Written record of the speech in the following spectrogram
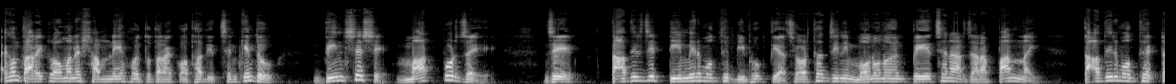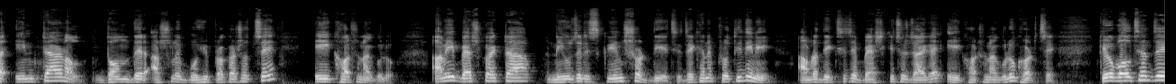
এখন তারেক রহমানের সামনে হয়তো তারা কথা দিচ্ছেন, কিন্তু দিন শেষে, মাঠ পর্যায়ে যে তাদের যে টিমের মধ্যে বিভক্তি আছে, অর্থাৎ যিনি মনোনয়ন পেয়েছেন আর যারা পান নাই, তাদের মধ্যে একটা ইন্টারনাল দ্বন্দ্বের আসলে বহিঃপ্রকাশ হচ্ছে। এই ঘটনাগুলো। আমি বেশ কয়েকটা নিউজের স্ক্রিনশট দিয়েছি, যেখানে প্রতিদিনই আমরা দেখছি যে বেশ কিছু জায়গায় এই ঘটনাগুলো ঘটছে। কেউ বলছেন যে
